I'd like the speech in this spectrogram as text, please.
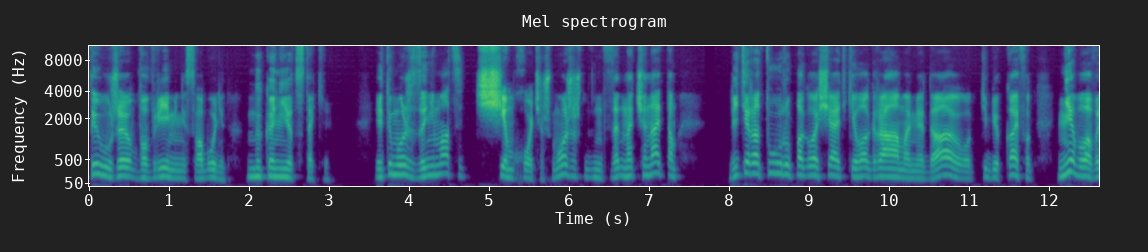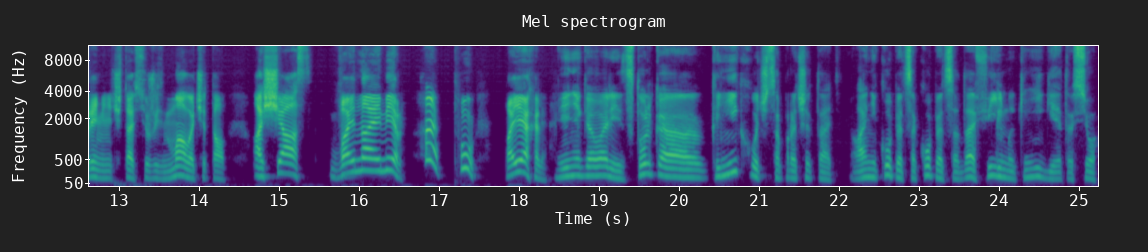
ты уже во времени свободен. Наконец-таки. И ты можешь заниматься чем хочешь. Можешь начинать там литературу поглощать килограммами, да, вот тебе кайф. Вот не было времени читать всю жизнь, мало читал. А сейчас война и мир. Ха, фу, поехали. И не говори, столько книг хочется прочитать. Они копятся, копятся, да, фильмы, книги, это все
